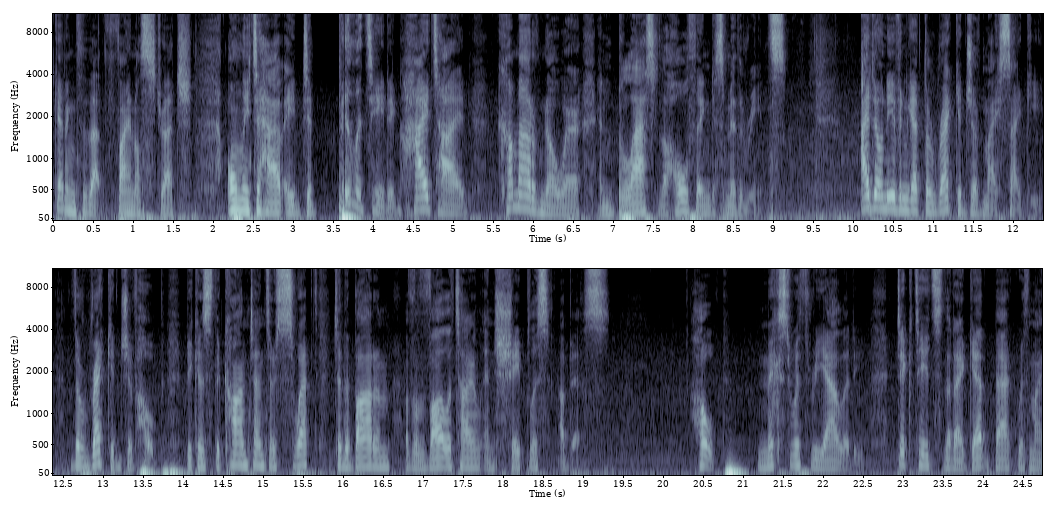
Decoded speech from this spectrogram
getting to that final stretch, only to have a debilitating high tide come out of nowhere and blast the whole thing to smithereens. I don't even get the wreckage of my psyche, the wreckage of hope, because the contents are swept to the bottom of a volatile and shapeless abyss. Hope, mixed with reality, dictates that I get back with my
